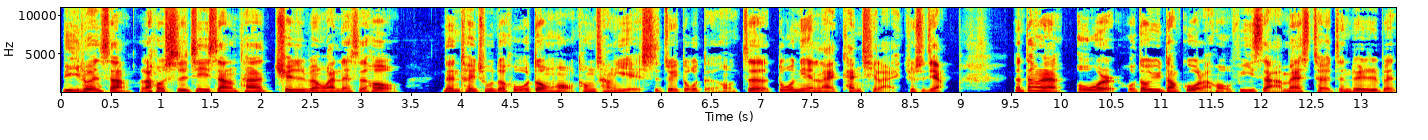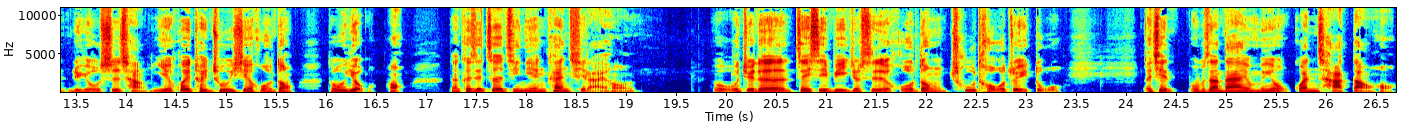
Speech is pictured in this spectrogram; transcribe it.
理论上，然后实际上他去日本玩的时候。能推出的活动，哦，通常也是最多的，哦，这多年来看起来就是这样。那当然，偶尔我都遇到过了，哦，Visa、Master 针对日本旅游市场也会推出一些活动，都有，哦。那可是这几年看起来，哦，我我觉得 JCB 就是活动出头最多，而且我不知道大家有没有观察到，哦，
